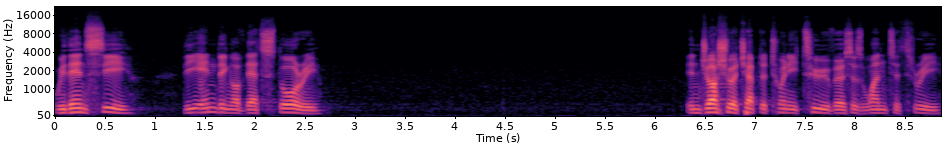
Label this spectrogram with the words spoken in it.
we then see the ending of that story in Joshua chapter 22, verses 1 to 3.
